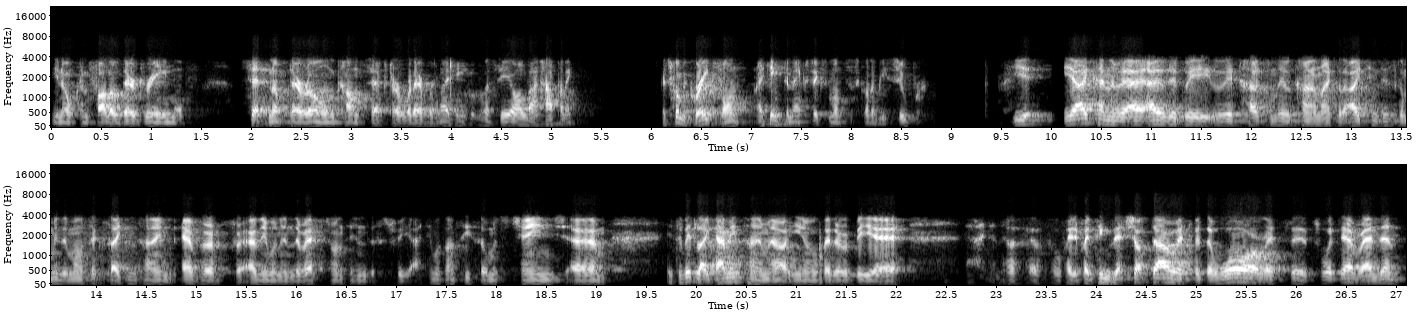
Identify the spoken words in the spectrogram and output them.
you know, can follow their dream of setting up their own concept or whatever. And I think we're going to see all that happening. It's going to be great fun. I think the next six months is going to be super. Yeah, yeah, I kind of I, I agree with how with Connor Michael. I think this is going to be the most exciting time ever for anyone in the restaurant industry. I think we're going to see so much change. Um, it's a bit like any time, uh, you know, whether it be a I don't know when, when things get shut down, it's with the war, it's it's whatever, and then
